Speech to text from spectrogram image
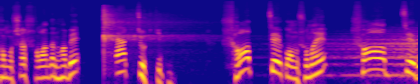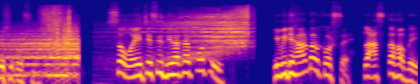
সমস্যার সমাধান হবে এক চুটকিতে। সবচেয়ে কম সময়ে সবচেয়ে বেশি প্রশ্ন। সো এইচএসসি দুই হাজার পঁচিশ ইবিডি হারবার করছে ক্লাস তো হবেই।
